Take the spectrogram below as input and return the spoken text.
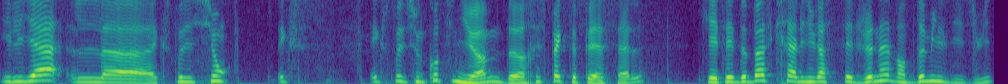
il y a l'exposition ex- exposition Continuum de Respect PFL qui a été de base créée à l'Université de Genève en 2018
